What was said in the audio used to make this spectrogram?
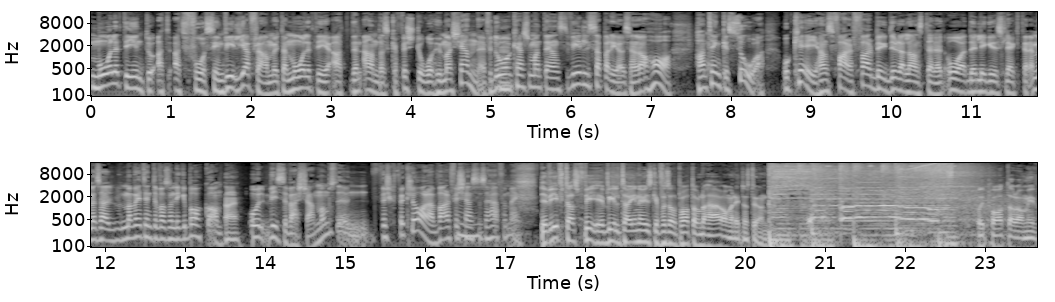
målet är ju inte att, att få sin vilja fram, utan målet är att den andra ska förstå hur man känner. För då Mm. kanske man inte ens vill separera sig. Jaha, han tänker så. Okej, hans farfar byggde det där landstället. Åh, det ligger i släkten. Men så här, man vet inte vad som ligger bakom. Nej. Och vice versa. Man måste för, förklara, varför känns det så här för mig? Det viftas vi- vilt här inne. Vi ska fortsätta prata om det här om en liten stund. Och vi pratar om if-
